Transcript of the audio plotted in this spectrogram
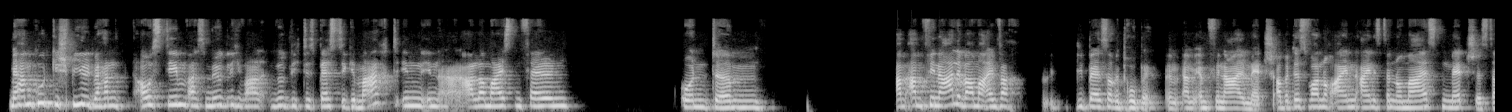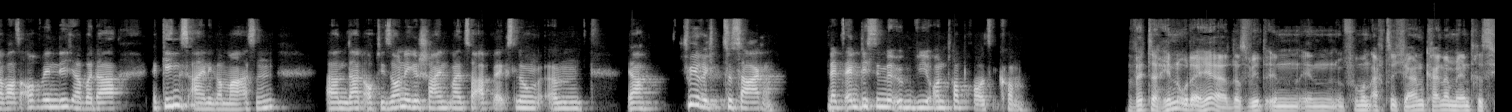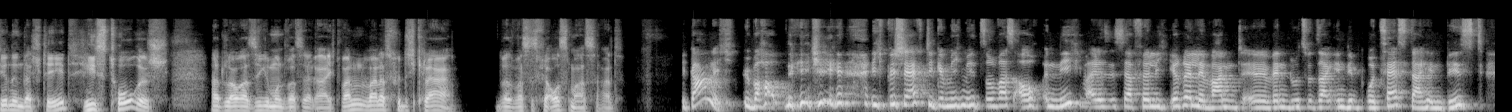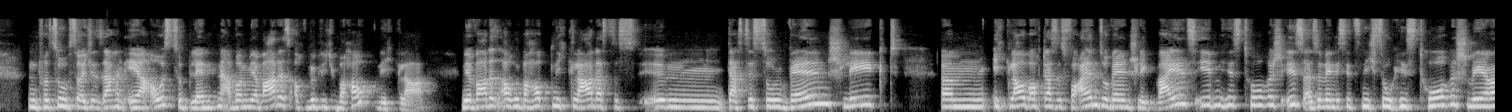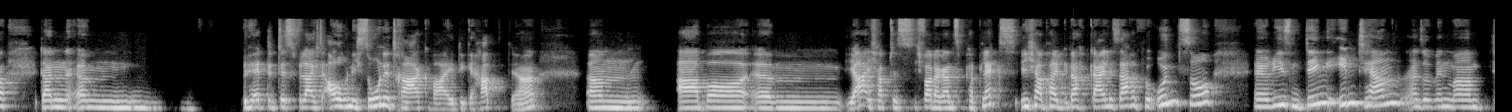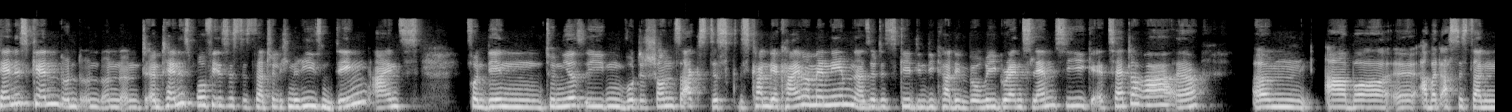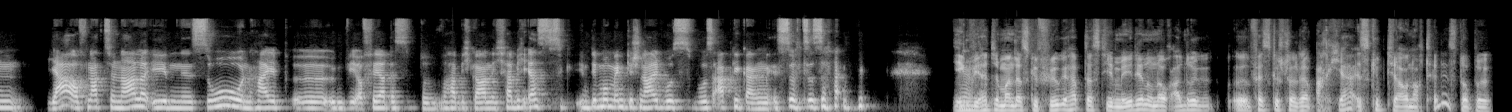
wir haben gut gespielt. Wir haben aus dem, was möglich war, wirklich das Beste gemacht in, in allermeisten Fällen. Und ähm, am, am Finale war man einfach die bessere Truppe im, im, im Finalmatch. Aber das war noch ein, eines der normalsten Matches. Da war es auch windig, aber da, da ging es einigermaßen. Ähm, da hat auch die Sonne gescheint mal zur Abwechslung. Ähm, ja, schwierig zu sagen. Letztendlich sind wir irgendwie on top rausgekommen. Wetter hin oder her, das wird in, in 85 Jahren keiner mehr interessieren, denn da steht, historisch hat Laura Siegemund was erreicht. Wann war das für dich klar, was es für Ausmaße hat? Gar nicht, überhaupt nicht. Ich beschäftige mich mit sowas auch nicht, weil es ist ja völlig irrelevant, äh, wenn du sozusagen in dem Prozess dahin bist und versuchst, solche Sachen eher auszublenden. Aber mir war das auch wirklich überhaupt nicht klar. Mir war das auch überhaupt nicht klar, dass das, ähm, dass das so Wellen schlägt ähm, ich glaube auch, dass es vor allem so Wellen schlägt, weil es eben historisch ist. Also wenn es jetzt nicht so historisch wäre, dann ähm, hätte das vielleicht auch nicht so eine Tragweite gehabt, ja. Ähm, aber ähm, ja, ich habe das, ich war da ganz perplex. Ich habe halt gedacht, geile Sache für uns so, äh, Riesending intern. Also wenn man Tennis kennt und und und, und ein Tennisprofi ist, ist das natürlich ein Riesending. Eins von den Turniersiegen, wo du schon sagst, das, das kann dir keiner mehr nehmen. Also das geht in die Kategorie Grand Slam Sieg etc. Ja. Ähm, aber äh, aber dass es dann ja auf nationaler Ebene so ein Hype äh, irgendwie erfährt, das habe ich gar nicht. Habe ich erst in dem Moment geschnallt, wo es abgegangen ist sozusagen. Irgendwie ja. hätte man das Gefühl gehabt, dass die Medien und auch andere äh, festgestellt haben, ach ja, es gibt ja auch noch Tennisdoppel.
